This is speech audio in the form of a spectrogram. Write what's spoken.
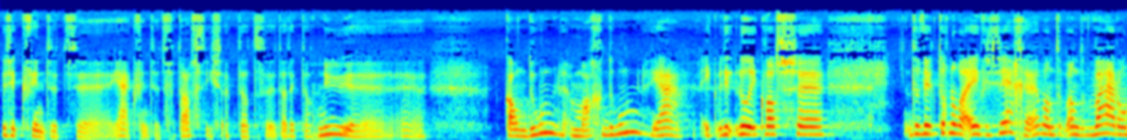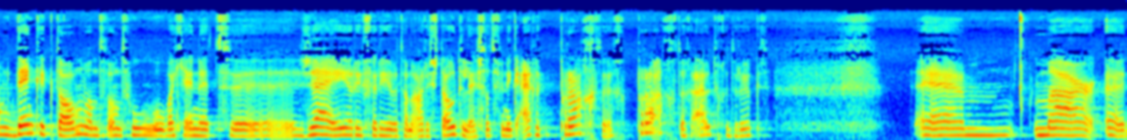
Dus ik vind het, ja, ik vind het fantastisch dat ik dat, dat, ik dat nu kan doen, mag doen. Ja, ik ik was dat wil ik toch nog wel even zeggen. Want, want waarom denk ik dan, want, want hoe, wat jij net uh, zei, refererend aan Aristoteles, dat vind ik eigenlijk prachtig, prachtig uitgedrukt. Um, maar uh,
